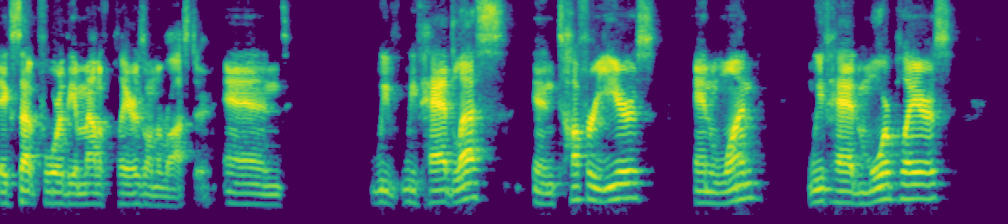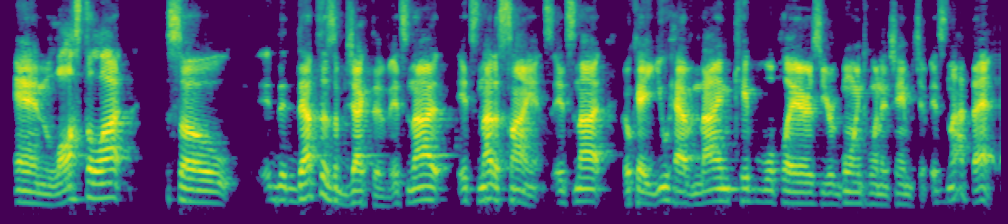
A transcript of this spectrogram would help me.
except for the amount of players on the roster. And we've we've had less in tougher years. And one, we've had more players and lost a lot. So the depth is objective. It's not it's not a science. It's not okay, you have nine capable players, you're going to win a championship. It's not that.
